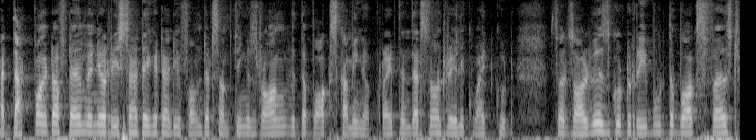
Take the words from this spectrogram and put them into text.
at that point of time when you're restarting it and you found that something is wrong with the box coming up, right? Then that's not really quite good. So it's always good to reboot the box first,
